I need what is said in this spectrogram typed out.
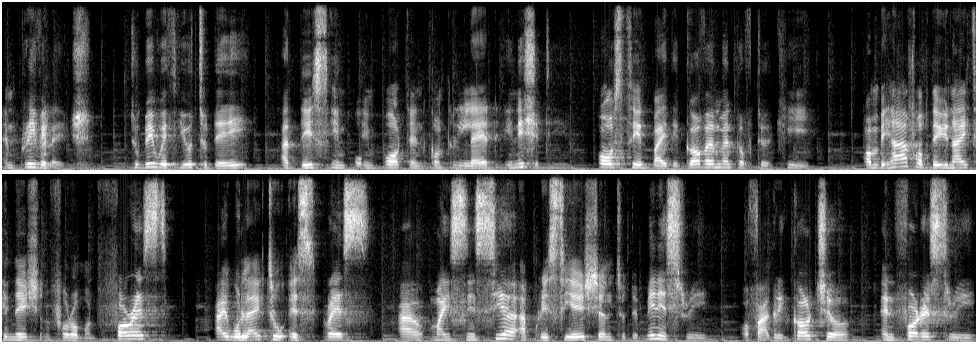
and privilege to be with you today at this important country led initiative hosted by the government of Turkey. On behalf of the United Nations Forum on Forests, I would like to express uh, my sincere appreciation to the Ministry of Agriculture and Forestry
